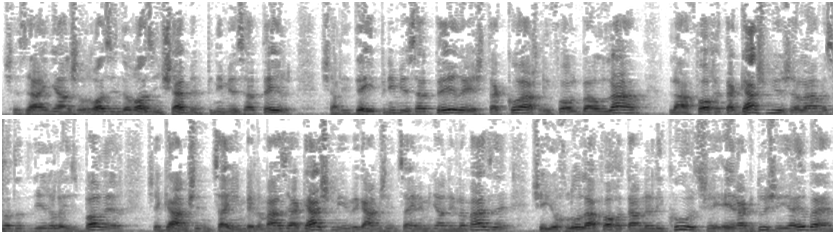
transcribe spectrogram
שזה העניין של רוזין דה רוזין, שמן, פנימיוס התרא, שעל ידי פנימיוס התרא יש את הכוח לפעול בעולם, להפוך את הגשמי של העם, לעשות את הדיר אלוהיס בורך, שגם כשנמצאים בלמה זה הגשמי, וגם כשנמצאים למה זה, שיוכלו להפוך אותם לליכוז, שעיר הקדוש יאיר בהם,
